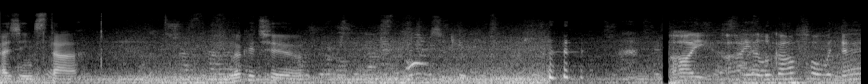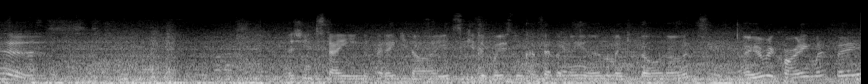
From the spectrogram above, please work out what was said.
A gente está. Look at you. ai, ai, look awful with this. A gente está indo para Gdańsk depois do café da manhã no McDonald's. Are you recording my face?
